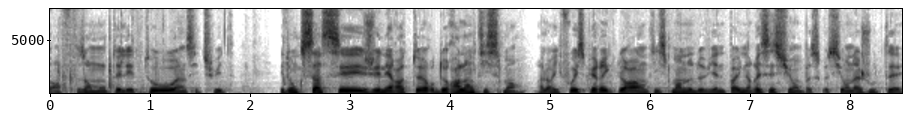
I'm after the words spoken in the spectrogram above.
en, faisant monter les taux, ainsi de suite. Et donc ça, c'est générateur de ralentissement. Alors il faut espérer que le ralentissement ne devienne pas une récession, parce que si on ajoutait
